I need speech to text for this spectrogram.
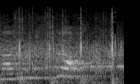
마 중.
